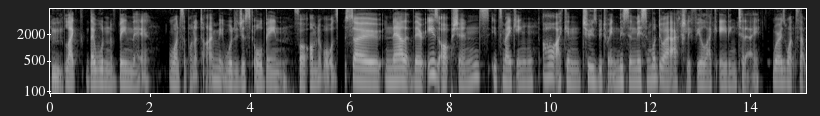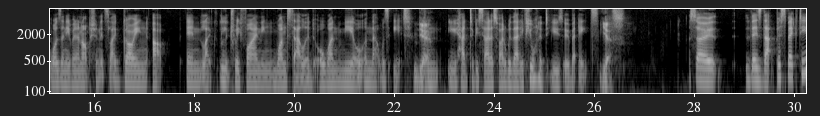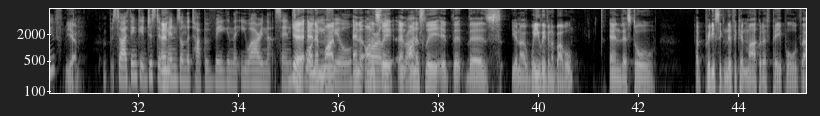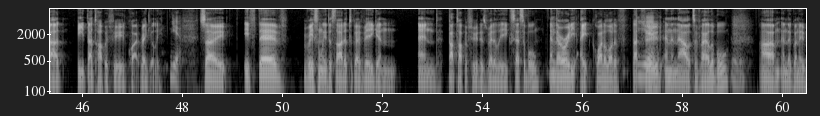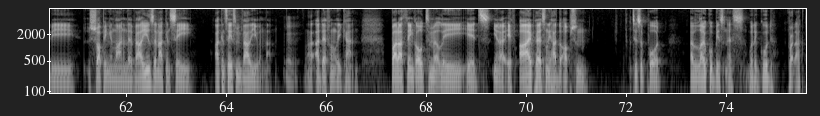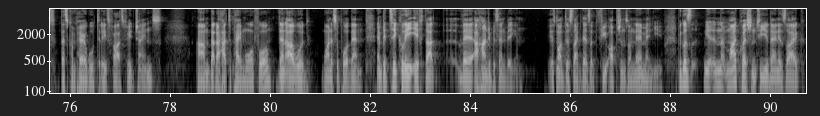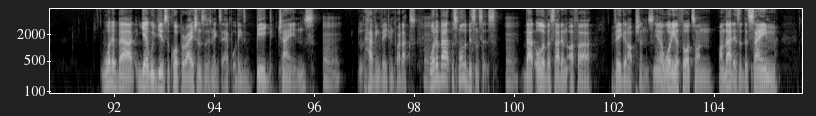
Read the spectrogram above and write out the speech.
Mm. like they wouldn't have been there once upon a time. It would have just all been for omnivores. So now that there is options, it's making, oh, I can choose between this and this and what do I actually feel like eating today? Whereas once that wasn't even an option, it's like going up and like literally finding one salad or one meal and that was it. Yeah. And you had to be satisfied with that if you wanted to use Uber Eats. Yes. So there's that perspective. Yeah. So I think it just And- depends on the type of vegan that you are in that sense. Yeah, and it might, feel and it honestly, and right. honestly, it that there's you know we live in a bubble, and there's still a pretty significant market of people that eat that type of food quite regularly. yeah, So if they've recently decided to go vegan, and that type of food is readily accessible, and they already ate quite a lot of that Yeah. food, and then now it's available, um, and they're going to be shopping in line with their values, and I can see, I can see some value in that. I, I definitely can, but I think ultimately it's you know if I personally had the option to support a local business with a good product that's comparable to these fast food chains um, that I had to pay more for, then I would want to support them. And particularly if that they're 100% vegan. It's not just like there's a few options on their menu. Because you know, my question to you then is like, what about, yeah, we've used the corporations as an example, these big chains mm. having vegan products. Mm. What about the smaller businesses mm. that all of a sudden offer vegan options? You know, what are your thoughts on on that? Is it the same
